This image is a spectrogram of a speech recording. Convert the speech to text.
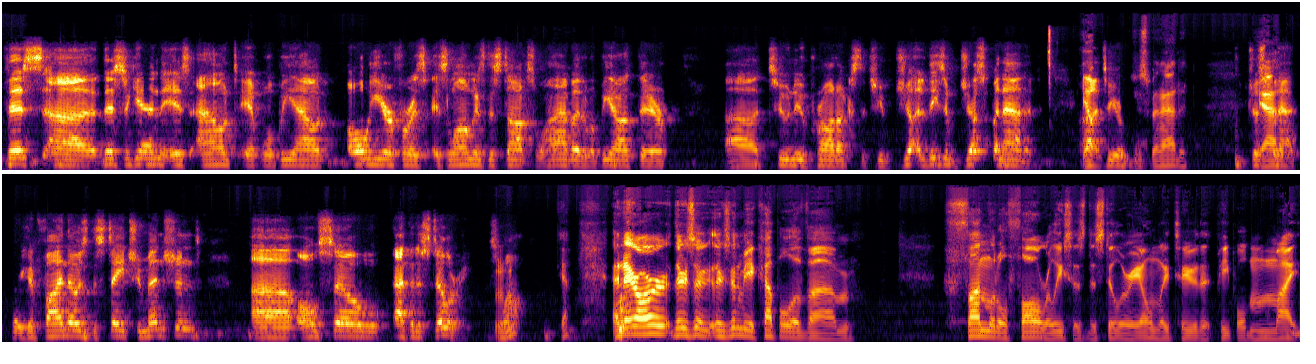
this uh, this again is out. It will be out all year for as, as long as the stocks will have it. It'll be out there. Uh, two new products that you've ju- these have just been added. Uh, yep, uh, to your just been added. Just yeah. been added. So you can find those the states you mentioned, uh, also at the distillery as mm-hmm. well. Yeah, and there are there's a there's going to be a couple of um, fun little fall releases, distillery only too, that people might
